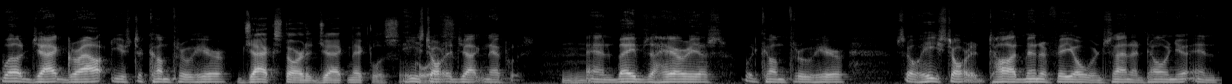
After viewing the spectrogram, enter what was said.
Well, Jack Grout used to come through here. Jack started Jack Nicklaus. Of he course. started Jack Nicklaus. Mm-hmm. And Babe Zaharias would come through here. So he started Todd Menifee over in San Antonio and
